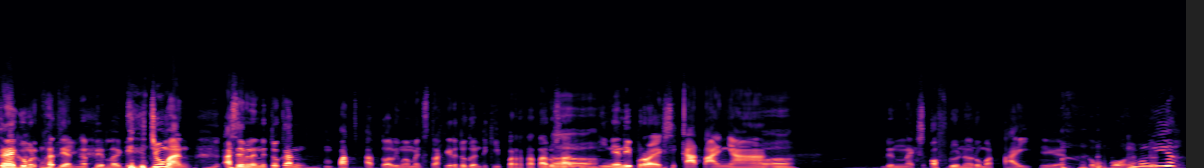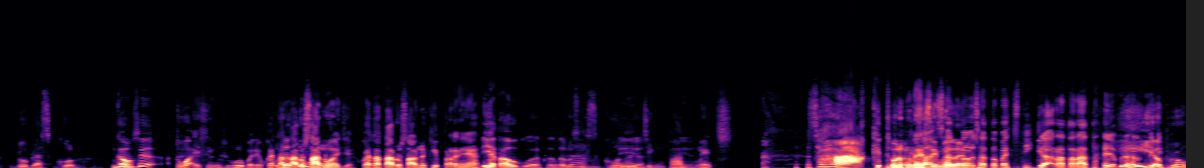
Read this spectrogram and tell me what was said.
saya di umur kematian. Ingetin lagi. Cuman AC Milan itu kan 4 atau 5 match terakhir itu ganti kiper Tatarusanu. Ah. Ini yang diproyeksi katanya Heeh. the next of Donnarumma tai ya kan. Kebobolan. Emang udah iya? 12 gol. Enggak maksudnya Tua ya sih, gue lupa deh. Udah Tata. Rusano aja. Pokoknya Tata Rusano kipernya. Iya tahu gua, 12 Tata Rusano. gol Iya, anjing 4 iya. match. Sakit tuh AC Milan. satu satu match tiga rata-rata ya berarti. Iya bro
